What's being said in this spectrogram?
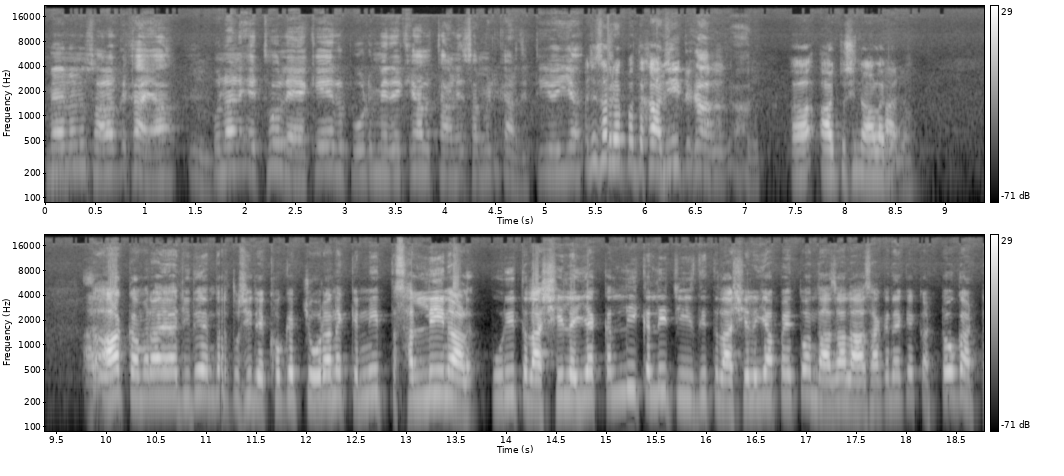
ਮੈਂ ਉਹਨਾਂ ਨੂੰ ਸਾਰਾ ਦਿਖਾਇਆ। ਉਹਨਾਂ ਨੇ ਇੱਥੋਂ ਲੈ ਕੇ ਰਿਪੋਰਟ ਮੇਰੇ ਖਿਆਲ ਥਾਣੇ ਸਬਮਿਟ ਕਰ ਦਿੱਤੀ ਹੋਈ ਆ। ਅੱਛਾ ਸਰ ਆਪਾਂ ਦਿਖਾ ਜੀ ਦਿਖਾ ਦਿਓ ਆ ਜਾਓ। ਆ- ਅੱਜ ਤੁਸੀਂ ਨਾਲ ਆ ਜਾਓ। ਤਾਂ ਆਹ ਕਮਰਾ ਆ ਜਿਹਦੇ ਅੰਦਰ ਤੁਸੀਂ ਦੇਖੋ ਕਿ ਚੋਰਾਂ ਨੇ ਕਿੰਨੀ ਤਸੱਲੀ ਨਾਲ ਪੂਰੀ ਤਲਾਸ਼ੀ ਲਈ ਹੈ ਕੱਲੀ ਕੱਲੀ ਚੀਜ਼ ਦੀ ਤਲਾਸ਼ੀ ਲਈ ਹੈ। ਆਪਾਂ ਇਹ ਤੋਂ ਅੰਦਾਜ਼ਾ ਲਾ ਸਕਦੇ ਹਾਂ ਕਿ ਘੱਟੋ ਘੱਟ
